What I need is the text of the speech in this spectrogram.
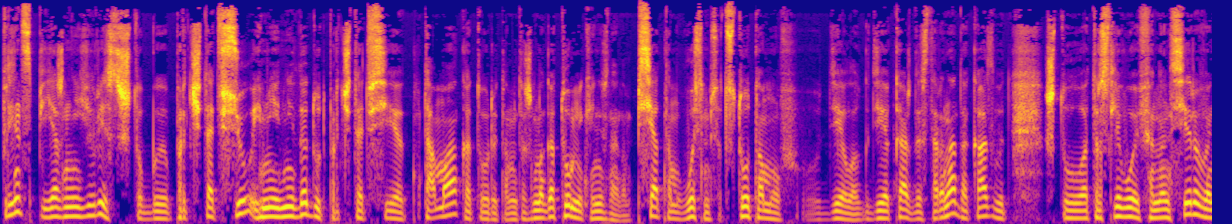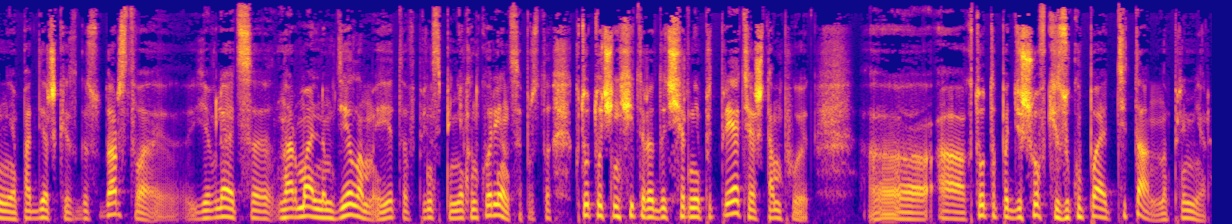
принципе, я же не юрист, чтобы прочитать все, и мне не дадут прочитать все тома, которые там, даже многотомник, я не знаю, там 50 томов, 80, 100 томов дела, где каждая сторона доказывает, что отраслевое финансирование, поддержка из государства э, является нормальным делом, и это, в принципе, не конкуренция. Просто кто-то очень хитро дочерние предприятия штампует, э, а кто-то по дешевке закупает титан, например,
